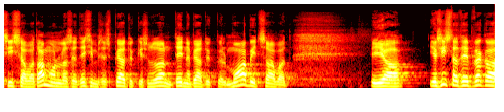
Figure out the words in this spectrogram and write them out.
siis saavad ammonlased, esimeses peatükis nad on, teine peatükk veel Moabid saavad ja ja siis ta teeb väga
